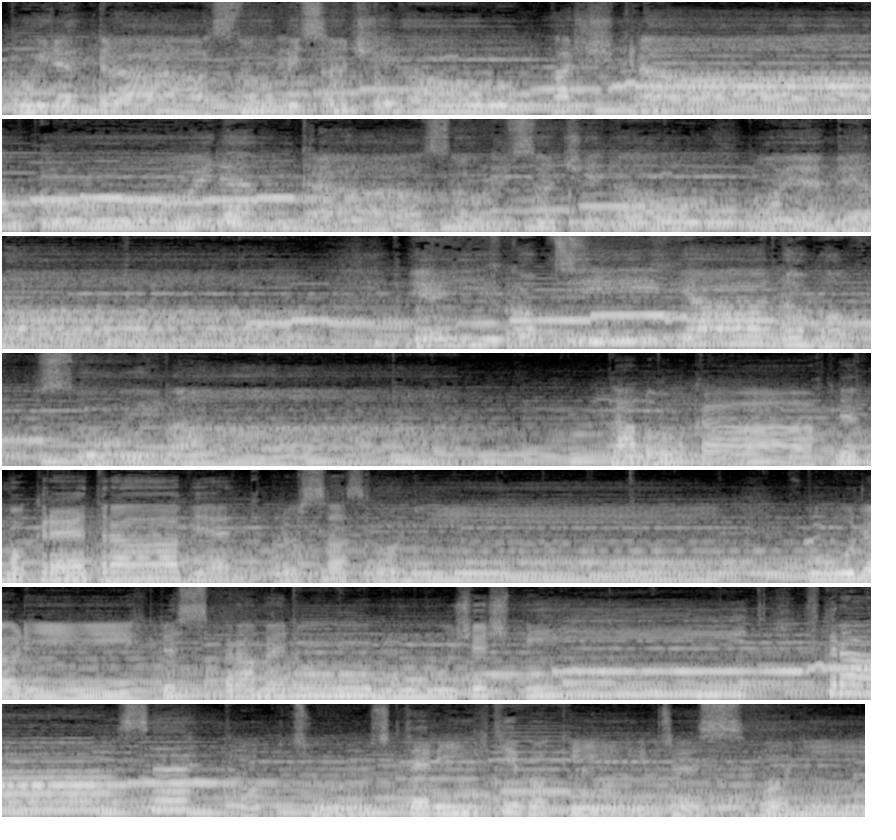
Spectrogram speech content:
Půjdem krásnou Vysočinou, až k nám. Půjdem krásnou Vysočinou, moje milá. V jejich kopcích já domov svůj mám. Na loukách, kde v mokré trávě rosa zvoní, v údolích, kde z pramenů můžeš pít, kráse kopců, z kterých divoký vřes voní.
